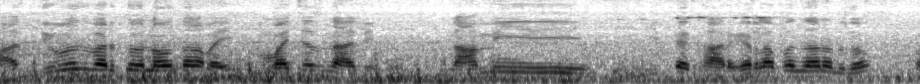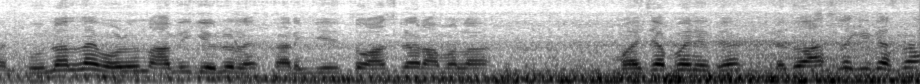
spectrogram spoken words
आज दिवसभर तो नव्हता ना भाई मजाच नाही आली. आणि आम्ही इथं खारघरला पण जाणार होतो पण कुणाला नाही म्हणून आम्ही गेलो नाही कारण की तो असल्यावर आम्हाला मजा पण येते. तर तो असला की कसा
